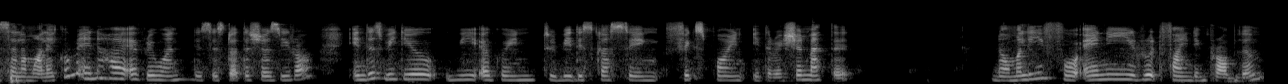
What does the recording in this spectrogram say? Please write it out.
Assalamualaikum and hi everyone. This is Dr. Shazira. In this video we are going to be discussing fixed point iteration method. Normally for any root finding problem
